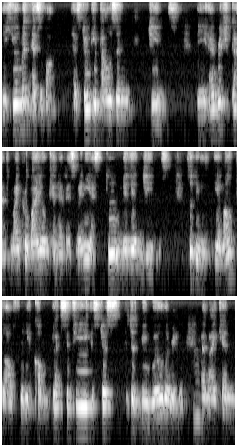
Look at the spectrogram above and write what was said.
the human has about has twenty thousand genes. The average gut microbiome can have as many as two million genes. So the, the amount of really complexity is just it's just bewildering. Mm. And I can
